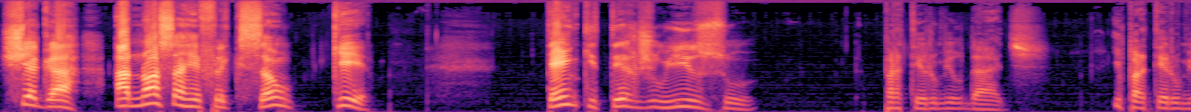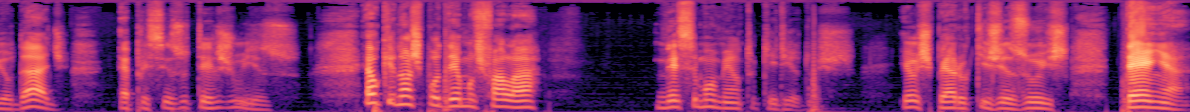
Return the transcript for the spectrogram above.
chegar à nossa reflexão que tem que ter juízo para ter humildade. E para ter humildade é preciso ter juízo. É o que nós podemos falar nesse momento, queridos. Eu espero que Jesus tenha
